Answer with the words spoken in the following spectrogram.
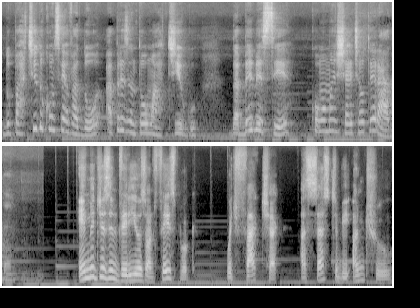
do Partido Conservador apresentou um artigo da BBC como manchete alterada. Images and videos on Facebook, which fact check assessed to be untrue,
